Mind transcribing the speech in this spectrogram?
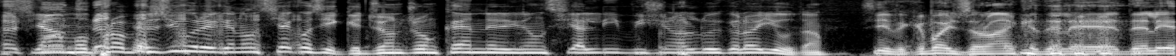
Siamo proprio sicuri che non sia così, che John John Kennedy non sia lì vicino a lui che lo aiuta? Sì, perché poi ci sono anche delle- delle,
